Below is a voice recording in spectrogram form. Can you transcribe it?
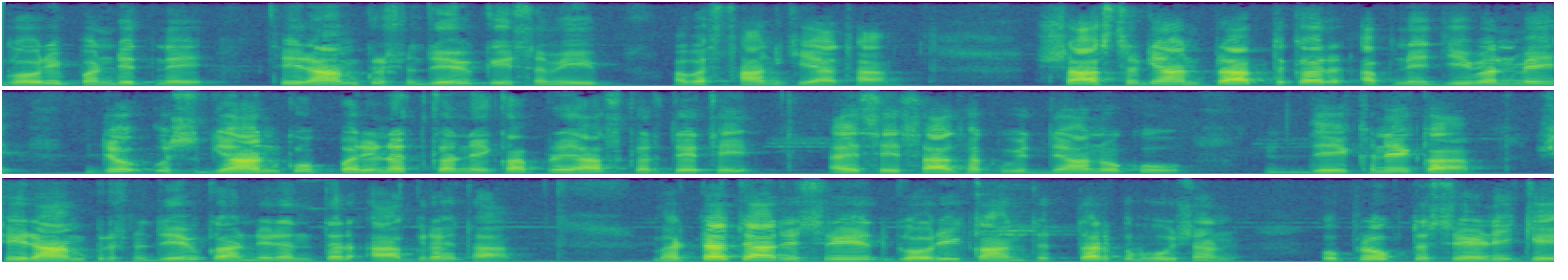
गौरी पंडित ने श्री रामकृष्ण देव के समीप अवस्थान किया था। शास्त्र ज्ञान प्राप्त कर अपने जीवन में जो उस ज्ञान को परिणत करने का प्रयास करते थे, ऐसे साधक विद्वानों को देखने का श्री रामकृष्ण देव का निरंतर आग्रह था। भट्टाचार्य श्री गौरीकांत तर्कभूषण, उपरोक्त श्रेणी के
